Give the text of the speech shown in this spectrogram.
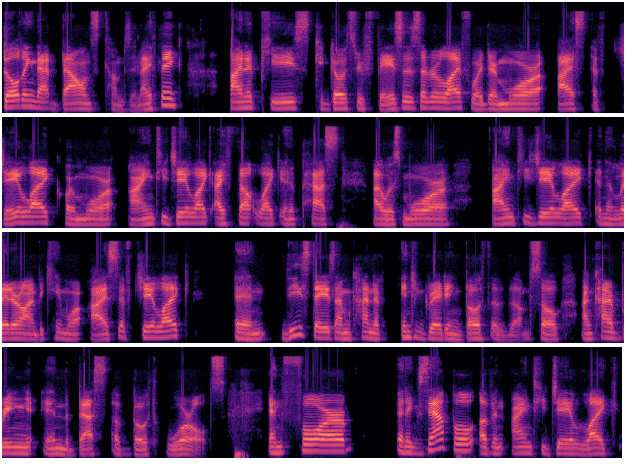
building that balance comes in. I think INFPs could go through phases of their life where they're more ISFJ like or more INTJ like. I felt like in the past, I was more INTJ like, and then later on, I became more ISFJ like. And these days, I'm kind of integrating both of them. So I'm kind of bringing in the best of both worlds. And for an example of an INTJ like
